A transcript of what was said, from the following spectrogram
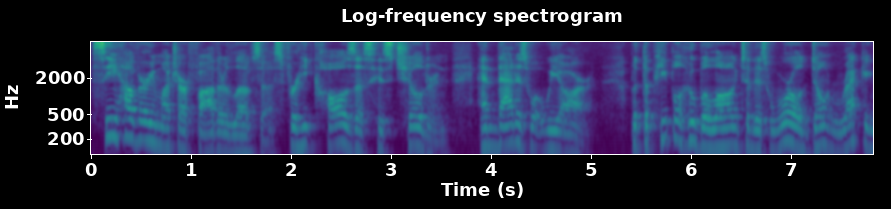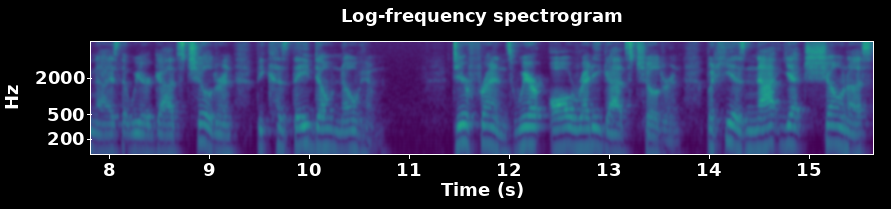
See how very much our Father loves us, for he calls us his children, and that is what we are. But the people who belong to this world don't recognize that we are God's children because they don't know Him. Dear friends, we are already God's children, but He has not yet shown us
